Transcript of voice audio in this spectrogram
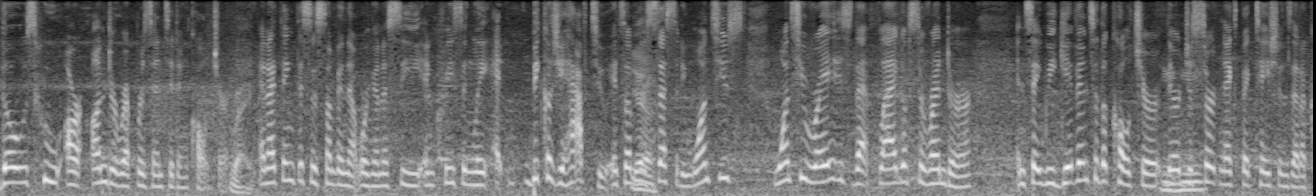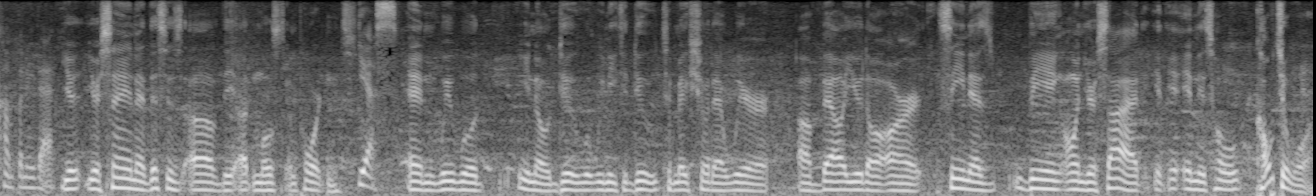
those who are underrepresented in culture. Right. And I think this is something that we're going to see increasingly eh, because you have to. It's a Yeah. necessity. Once you once you raise that flag of surrender and say we give into the culture, there are Mm-hmm. just certain expectations that accompany that. You're, you're saying that this is of the utmost importance. Yes. and we will, you know, do what we need to do to make sure that we're uh, valued or are seen as being on your side in, in this whole culture war.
